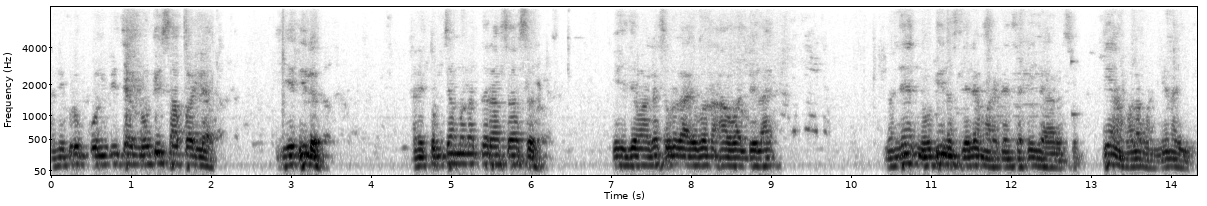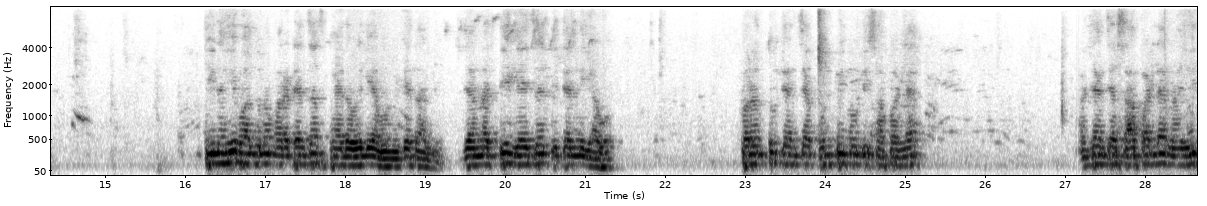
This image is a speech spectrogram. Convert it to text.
आणि इकडून कोणतीच्या नोंदी सापडल्या हे दिलं. आणि तुमच्या मनात जर असं असत की जे मागासवर्ग आयोगानं अहवाल दिलाय म्हणजे नोंदी नसलेल्या मराठ्यांसाठी हे आरक्षण ते आम्हाला मान्य नाही तीनही बाजूनं मराठ्यांचाच फायदा होईल या भूमिकेत आम्ही. ज्यांना ते घ्यायचं ते त्यांनी घ्यावं. परंतु त्यांच्या कोणती नोंदी सापडल्या ज्यांच्या सापडल्या नाहीत.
